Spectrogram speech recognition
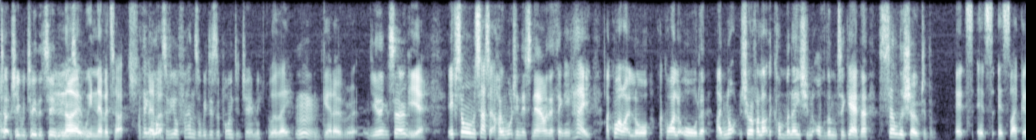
touching between the two. of you at No, we never touch. I think never. lots of your fans will be disappointed, Jamie. Will they? Mm. Get over it. You think so? Yeah. If someone was sat at home watching this now and they're thinking, hey, I quite like law, I quite like order, I'm not sure if I like the combination of them together, sell the show to them. It's it's it's like a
